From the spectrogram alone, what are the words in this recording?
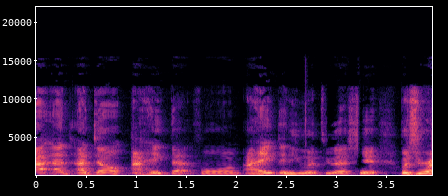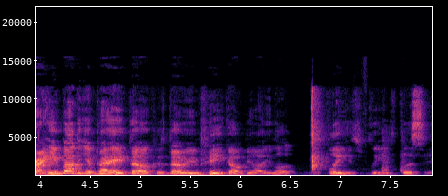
I, I, I don't, I hate that form. I hate that he went through that shit. But you're right, he about to get paid though, because WB gonna be like, look, please, please, listen.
